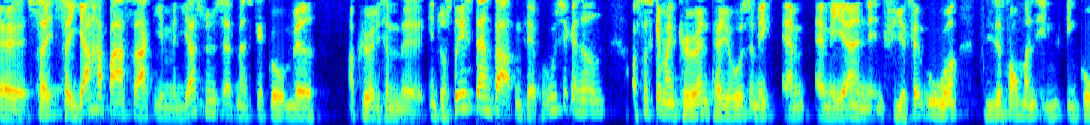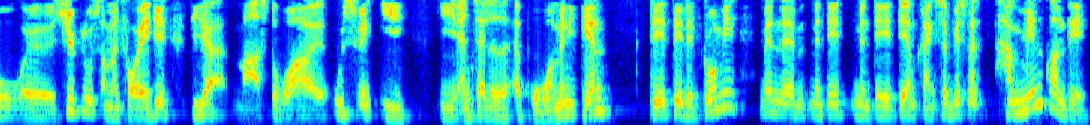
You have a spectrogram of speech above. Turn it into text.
Øh, så, så jeg har bare sagt, jamen jeg synes, at man skal gå med at køre ligesom øh, industristandarden der på usikkerheden, og så skal man køre en periode, som ikke er, er mere end, end 4-5 uger, fordi så får man en, en god øh, cyklus, og man får ikke de her meget store øh, udsving i, i antallet af brugere. Men igen, det, det er lidt gummi, men, øh, men, det, men det, er omkring. Så hvis man har mindre end det,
